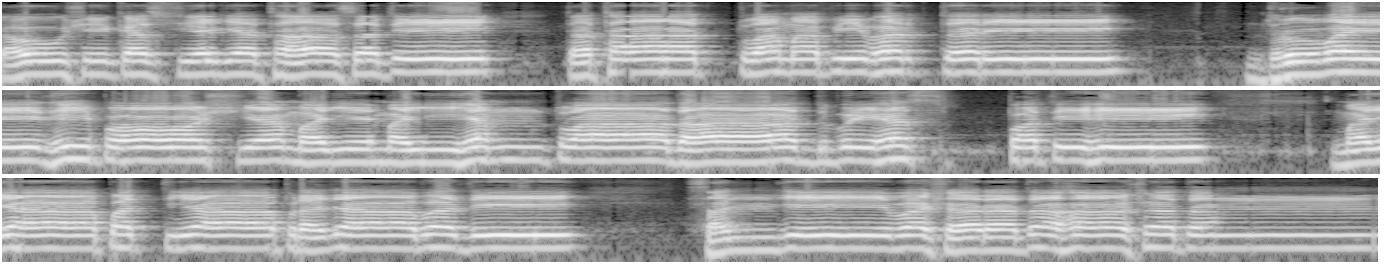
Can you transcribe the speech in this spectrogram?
कौशिकस्य यथा सति तथा त्वमपि भर्तरि। ध्रुवैधिपोष्य मयि मह्यम् त्वादाद्बृहस्पतिः मया पत्या प्रजापति सञ्जीव शरदः शतम्।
